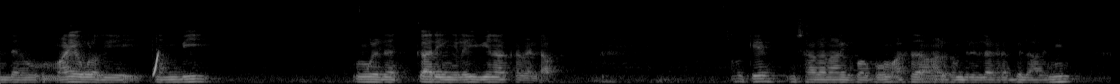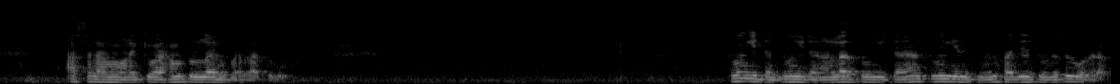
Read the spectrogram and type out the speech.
இந்த மாய உலகை நம்பி உங்களுடைய நற்காரியங்களை வீணாக்க வேண்டாம். ஓகே? இன்ஷால்லா நாளைக்கு பார்ப்போம். அஹதான் அலமதுல்லாஹ் ரபில் ஆலமீன். அஸ்லாம் வலைக்கம் வரமத்துல்லாஹ் வரகாத்துவோம் தூங்கிட்டேன் தூங்கிட்டேன். நல்லா தூங்கிட்டேன். தூங்கி எழுந்திரிச்சு வந்து ஃபஜர் தூந்துட்டு ஓதுறான்.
